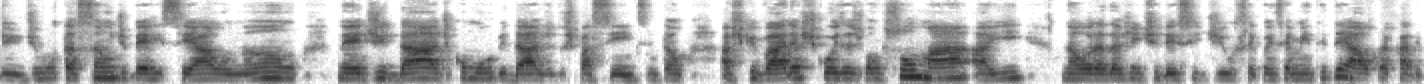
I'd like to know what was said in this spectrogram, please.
de, de mutação de BRCA ou não, né, de idade, comorbidade dos pacientes. Então, acho que várias coisas vão somar aí na hora da gente decidir o sequenciamento ideal para cada,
